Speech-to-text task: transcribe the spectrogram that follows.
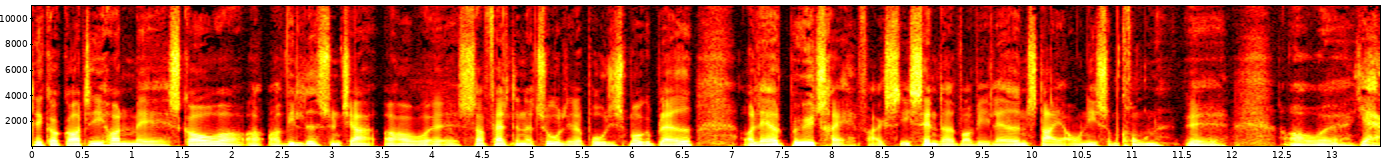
det går godt i hånd med skov og, og, og vildet, synes jeg. Og øh, så faldt det naturligt at bruge de smukke blade og lave et bøgetræ faktisk i centret, hvor vi lavede en steg oveni som krone. Øh, og øh, ja.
